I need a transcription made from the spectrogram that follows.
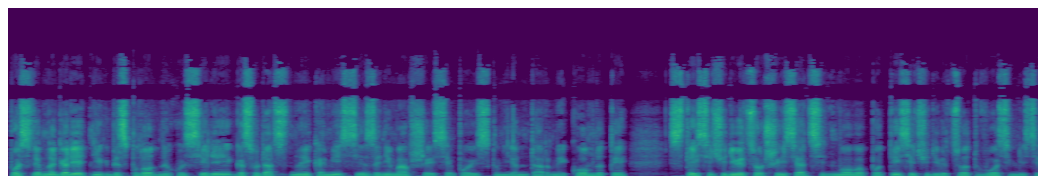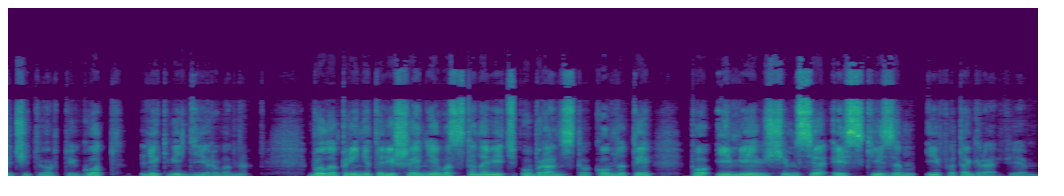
После многолетних бесплодных усилий Государственная комиссия, занимавшаяся поиском янтарной комнаты, с 1967 по 1984 год ликвидирована. Было принято решение восстановить убранство комнаты по имеющимся эскизам и фотографиям.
